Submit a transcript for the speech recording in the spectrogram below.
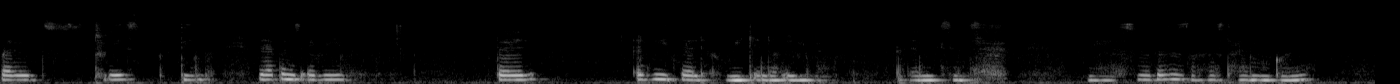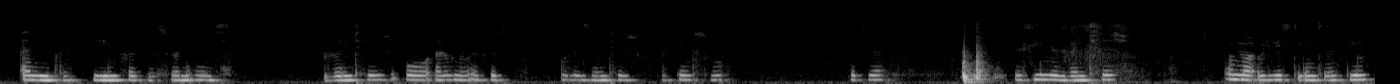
But it's today's theme. It happens every third every third weekend of every month. If that makes sense. Yeah, so this is the first time we're going. And the theme for this one is vintage or I don't know if it's always vintage. I think so. But yeah. The theme is vintage. I'm not really sticking to the theme.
